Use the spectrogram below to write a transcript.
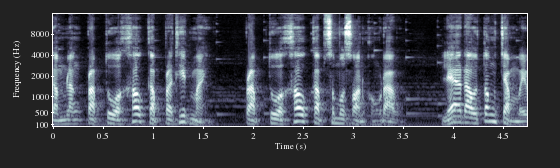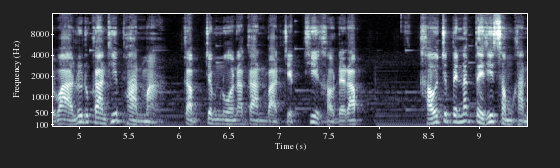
กำลังปรับตัวเข้ากับประเทศใหม่ ปรับตัวเข้ากับสโมสรของเรา และเราต้องจำไว้ว่าฤดูกาลที่ผ่านมากับจำนวนอาการบาดเจ็บที่เขาได้รับ เขาจะเป็นนักเตะที่สำคัญ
